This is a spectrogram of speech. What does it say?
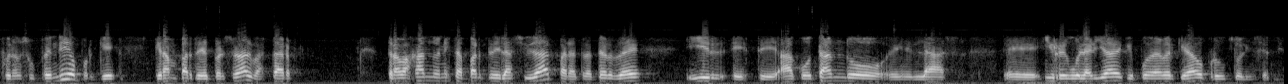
fueron suspendidos porque gran parte del personal va a estar trabajando en esta parte de la ciudad para tratar de ir este, acotando eh, las eh, irregularidades que pueden haber quedado producto del incendio.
